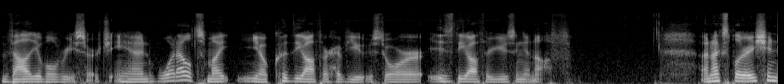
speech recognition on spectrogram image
valuable research? And what else might you know could the author have used, or is the author using enough? An exploration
